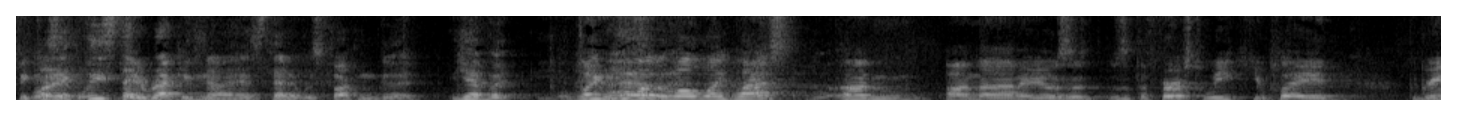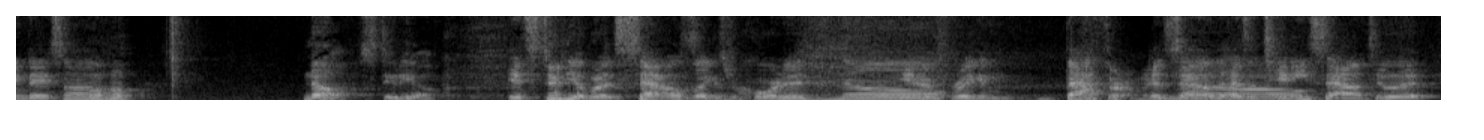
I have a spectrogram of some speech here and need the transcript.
Because Like- at least they recognize that it was fucking good. Yeah, but Like you well, have- well, like last on on uh, maybe it was a, was it the first week you played the Green Day song. Uh-huh. No, studio. It's studio, but it sounds like it's recorded No. in a friggin' bathroom. It sounds it has a tinny sound to it.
